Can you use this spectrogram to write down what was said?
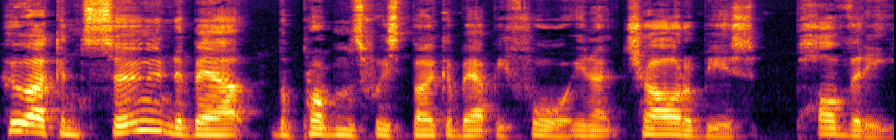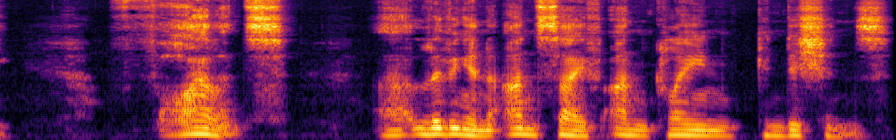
who are concerned about the problems we spoke about before. You know, child abuse, poverty, violence, uh, living in unsafe, unclean conditions,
